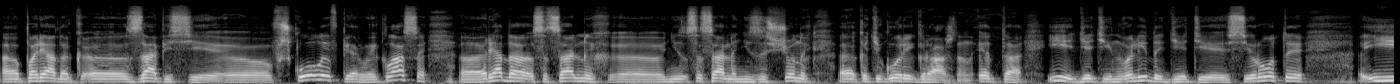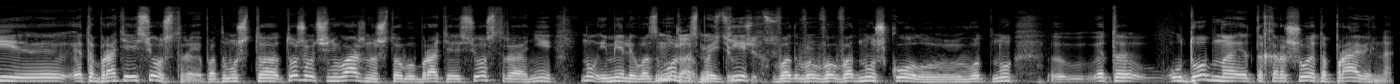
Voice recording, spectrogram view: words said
э, порядок э, записи э, в школы, в первые классы, э, ряда социальных, э, не, социально незащищенных э, категорий граждан. Это и дети-инвалиды, дети-сироты, и э, это братья и сестры, потому что тоже очень важно, чтобы братья и сестры, они ну, имели возможность ну, да, пойти в, в, в одну школу. Вот, ну, э, это удобно, это хорошо, это правильно.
